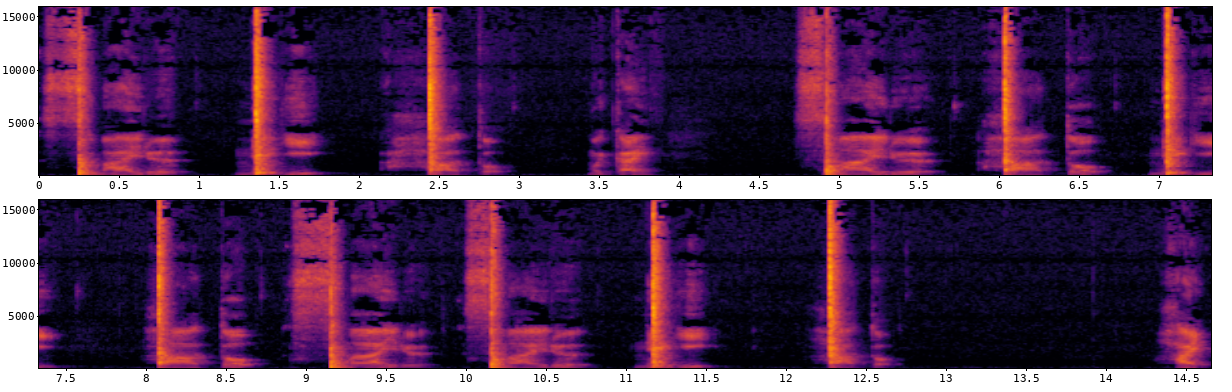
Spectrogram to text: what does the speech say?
スマイル、ネギ、ハート。もう一回。スマイル、ハート、ネギ、ハート、スマイル、スマイル、ネギ、ハートはい。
